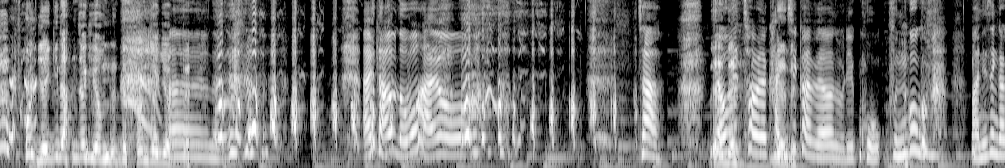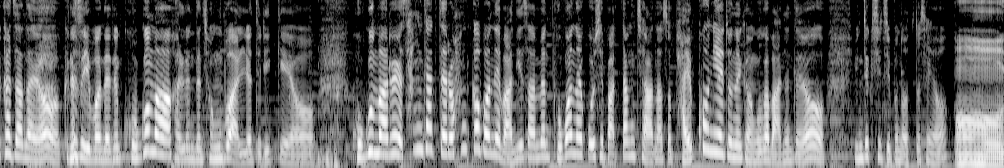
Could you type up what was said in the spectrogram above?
본 얘기를 한 적이 없는데 본 적이 아, 없대. 네. 아니, 다음 넘어가요. 자, 겨울철 간식하면 우리 고, 군고구마 많이 생각하잖아요. 그래서 이번에는 고구마와 관련된 정보 알려드릴게요. 고구마를 상자째로 한꺼번에 많이 사면 보관할 곳이 마땅치 않아서 발코니에 두는 경우가 많은데요. 윤택 씨 집은 어떠세요? 어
